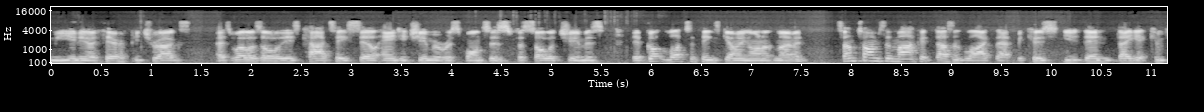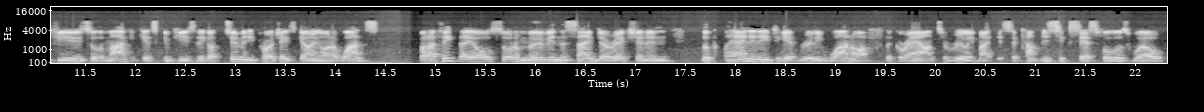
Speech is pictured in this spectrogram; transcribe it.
immunotherapy drugs, as well as all of these CAR T cell anti tumor responses for solid tumors. They've got lots of things going on at the moment. Sometimes the market doesn't like that because you, then they get confused or the market gets confused. They've got too many projects going on at once but I think they all sort of move in the same direction. And look, they only need to get really one off the ground to really make this a company successful as well.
